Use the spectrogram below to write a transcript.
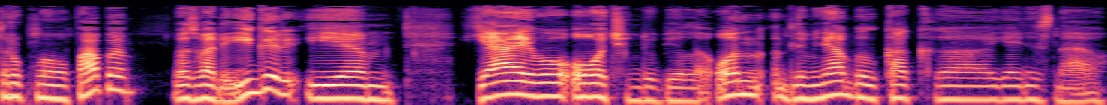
друг моего папы. Его звали Игорь, и я его очень любила. Он для меня был как, э, я не знаю,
